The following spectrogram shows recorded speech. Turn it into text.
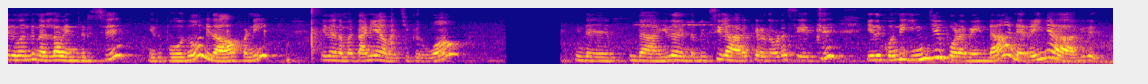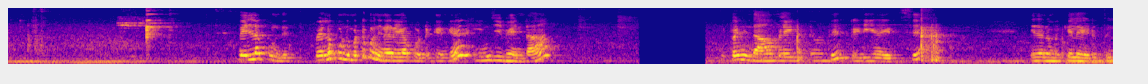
இது வந்து நல்லா வெந்துருச்சு. இது போதும். இதை ஆஃப் பண்ணி இதை நம்ம தனியாக வச்சுக்கிடுவோம். இந்த இந்த இதை இந்த மிக்சியில் அரைக்கிறதோட சேர்த்து இதுக்கு வந்து இஞ்சி போட வேண்டாம். நிறையா இது வெள்ளைப்பூண்டு. வெள்ளைப்பூண்டு மட்டும் கொஞ்சம் நிறையா போட்டுக்கோங்க. இஞ்சி வேண்டாம். இப்போ இந்த ஆம்லேட் வந்து ரெடி ஆயிடுச்சு. இதை நம்ம கீழே எடுத்து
